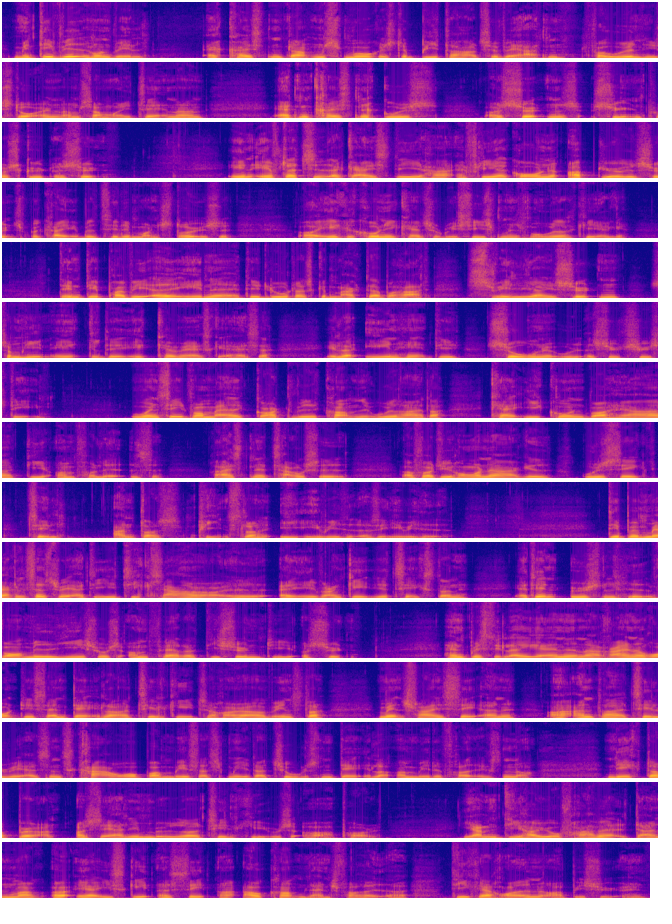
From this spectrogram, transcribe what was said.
Men det ved hun vel, at kristendommens smukkeste bidrag til verden, for uden historien om samaritaneren, er den kristne Guds og syndens syn på skyld og synd. En eftertid af gejstlige har af flere grunde opdyrket syndsbegrebet til det monstrøse, og ikke kun i katolicismens moderkirke. Den depraverede ende af det lutherske magtapparat svælger i synden, som hin enkelte ikke kan vaske af sig, eller enhændigt zone ud af sit system. Uanset hvor meget godt vedkommende udretter, kan I kun vor Herre give om forladelse. Resten af tavshed, og for de hårdnakkede udsigt til andres pinsler i evigheders evighed. Det bemærkelsesværdige i de klare øh, af evangelieteksterne er den øsselhed, hvormed Jesus omfatter de syndige og synd, Han bestiller ikke andet end at regne rundt i sandaler og tilgive til højre og venstre, mens farisæerne og andre af tilværelsens krarupper, Messersmith Tulsendal og Mette Frederiksen og nægter børn og særligt mødre tilgivelse og ophold. Jamen, de har jo fravalgt Danmark og er i skin og sind og afkom landsforrædere. De kan rådne op i Syrien.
